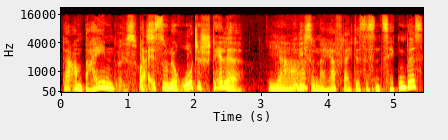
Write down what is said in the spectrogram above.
da am Bein, da ist da ist so eine rote Stelle. Ja. Und ich so, naja, vielleicht ist es ein Zeckenbiss.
